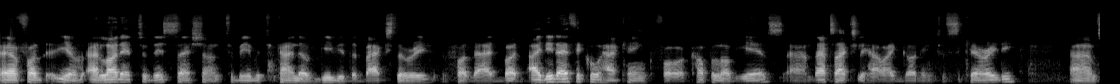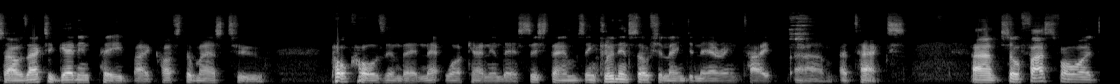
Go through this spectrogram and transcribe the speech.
uh, for you know allotted to this session to be able to kind of give you the backstory for that. But I did ethical hacking for a couple of years. Um, that's actually how I got into security. Um, so I was actually getting paid by customers to poke holes in their network and in their systems, including social engineering type um, attacks. Um, so fast forward,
